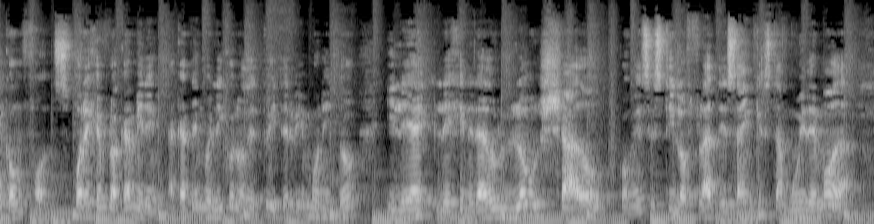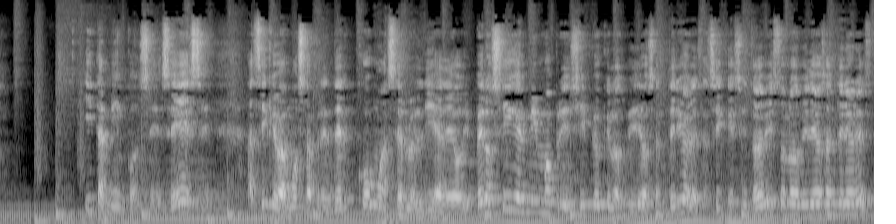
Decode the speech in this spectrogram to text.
Icon Fonts. Por ejemplo, acá miren, acá tengo el icono de Twitter bien bonito y le, le he generado un Long Shadow con ese estilo flat design que está muy de moda y también con CSS. Así que vamos a aprender cómo hacerlo el día de hoy. Pero sigue el mismo principio que los videos anteriores. Así que si tú has visto los videos anteriores,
